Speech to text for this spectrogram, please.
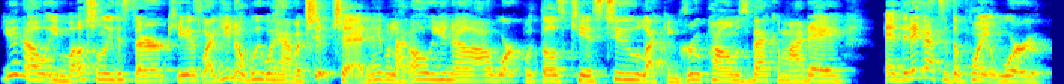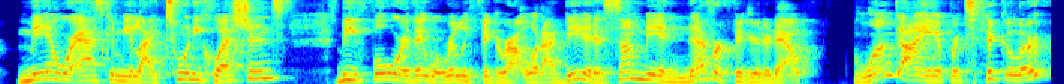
You know, emotionally disturbed kids. Like, you know, we would have a chit chat and they'd be like, Oh, you know, I work with those kids too, like in group homes back in my day. And then it got to the point where men were asking me like 20 questions before they would really figure out what I did. And some men never figured it out. One guy in particular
